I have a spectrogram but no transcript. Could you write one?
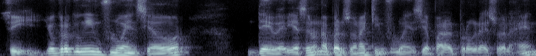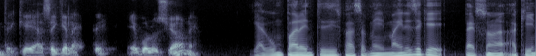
Sí, yo creo que un influenciador debería ser una persona que influencia para el progreso de la gente, que hace que la gente evolucione. Y hago un paréntesis, pasa. Imagínense que persona, aquí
